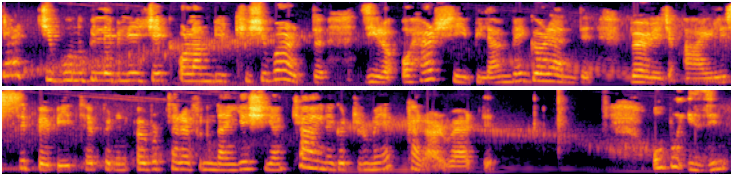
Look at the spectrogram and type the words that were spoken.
Gerçi bunu bilebilecek olan bir kişi vardı. Zira o her şeyi bilen ve görendi. Böylece ailesi bebeği tepenin öbür tarafından yaşayan kaine götürmeye karar verdi. O bu izin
